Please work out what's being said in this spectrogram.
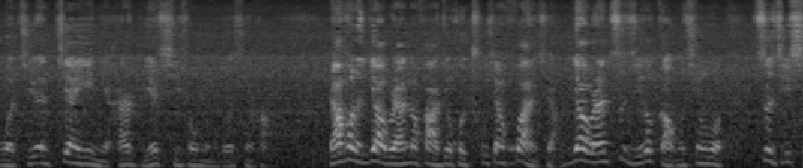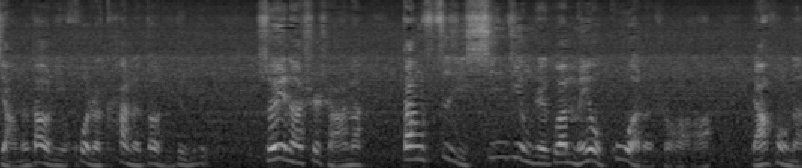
我建建议你还是别吸收那么多信号。然后呢，要不然的话就会出现幻象，要不然自己都搞不清楚自己想的到底或者看的到底对不对。所以呢，是啥呢？当自己心境这关没有过的时候啊，然后呢，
